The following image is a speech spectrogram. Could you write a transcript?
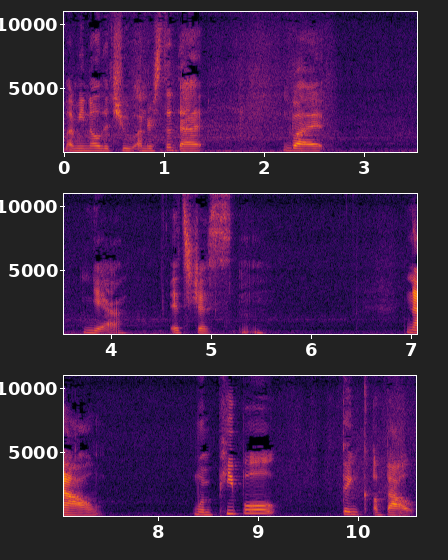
Let me know that you understood that. But yeah, it's just. Mm. Now, when people think about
